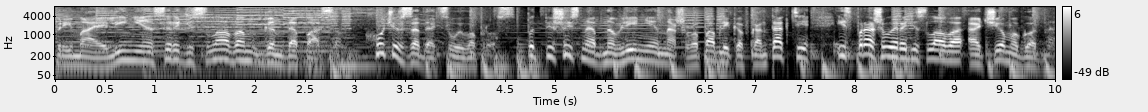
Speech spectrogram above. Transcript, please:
Прямая линия с Радиславом Гандапасом. Хочешь задать свой вопрос? Подпишись на обновление нашего паблика ВКонтакте и спрашивай Радислава о чем угодно.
